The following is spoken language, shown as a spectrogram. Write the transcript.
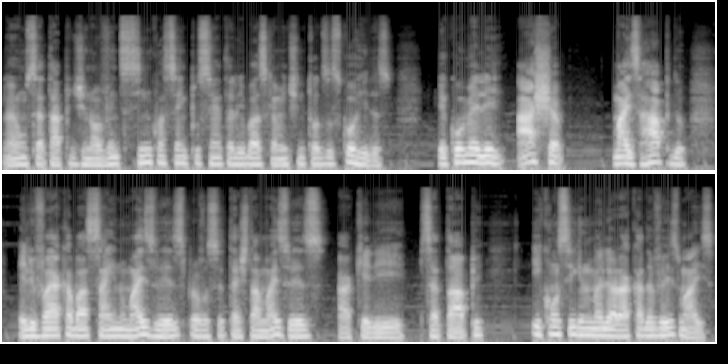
né? um setup de 95 a 100% ali basicamente em todas as corridas. E como ele acha mais rápido, ele vai acabar saindo mais vezes para você testar mais vezes aquele setup e conseguindo melhorar cada vez mais.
